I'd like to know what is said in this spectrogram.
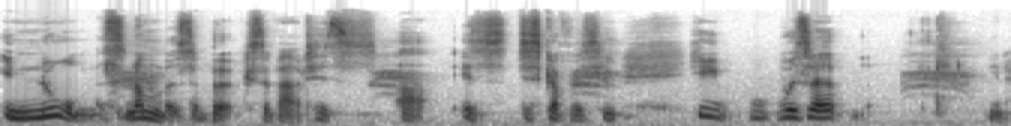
enormous numbers of books about his uh, his discoveries. He he was a you know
